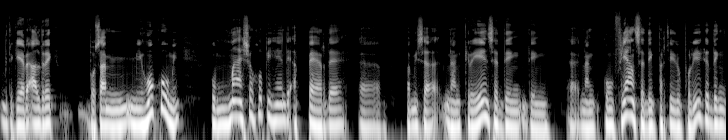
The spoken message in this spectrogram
bita quer aldrek bosa mi hokumi com mais hopi gente a perde uh, para misa nang crença uh, nang confiança den partido político den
